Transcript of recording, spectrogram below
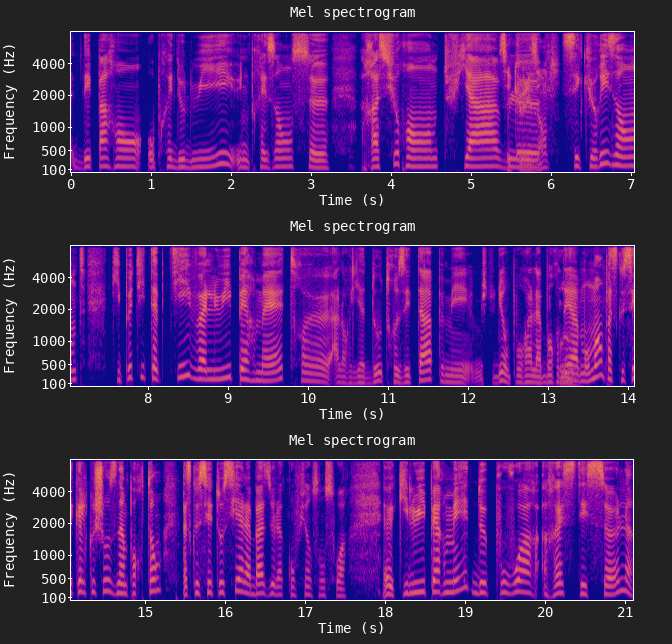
des parents auprès de lui, une présence rassurante, fiable, sécurisante, sécurisante qui petit à petit va lui permettre. Euh, alors il y a d'autres étapes, mais je te dis, on pourra l'aborder à un moment parce que c'est quelque chose d'important, parce que c'est aussi à la base de la confiance en soi, euh, qui lui permet de pouvoir rester seul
